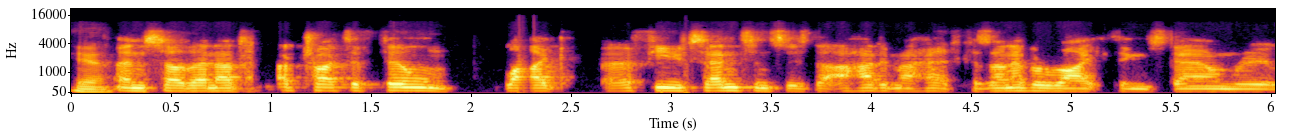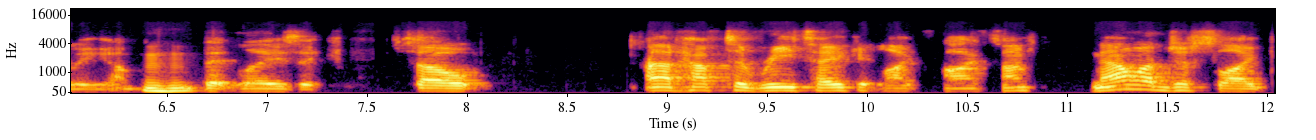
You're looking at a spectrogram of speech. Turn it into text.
yeah. And so then I'd, I'd try to film like a few sentences that I had in my head because I never write things down really. I'm mm-hmm. a bit lazy. So I'd have to retake it like five times. Now I'm just like,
